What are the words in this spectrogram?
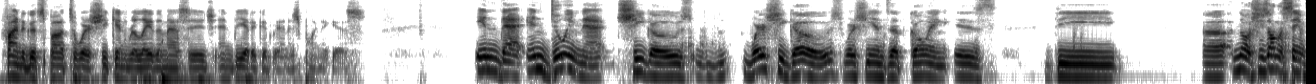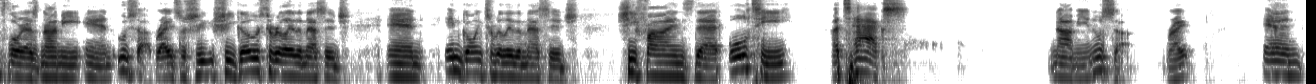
Find a good spot to where she can relay the message and be at a good vantage point, I guess. In that, in doing that, she goes where she goes, where she ends up going is the uh, no, she's on the same floor as Nami and Usopp, right? So she she goes to relay the message, and in going to relay the message, she finds that Ulti attacks Nami and Usopp, right? And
